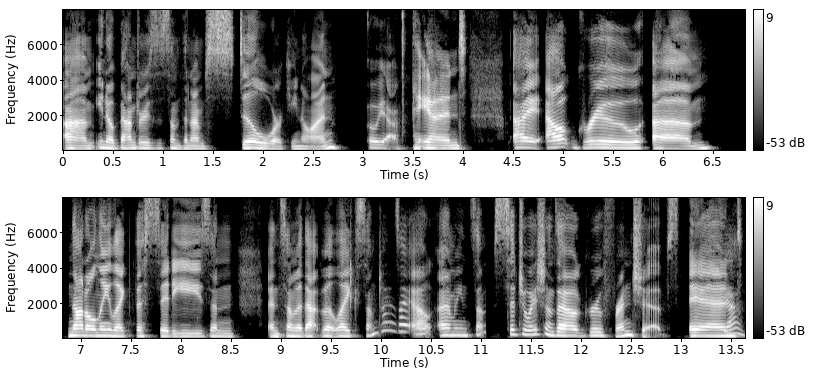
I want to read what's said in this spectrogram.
Um, you know, boundaries is something I'm still working on. Oh yeah. And I outgrew um not only like the cities and and some of that, but like sometimes I out I mean some situations I outgrew friendships. And Yeah.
